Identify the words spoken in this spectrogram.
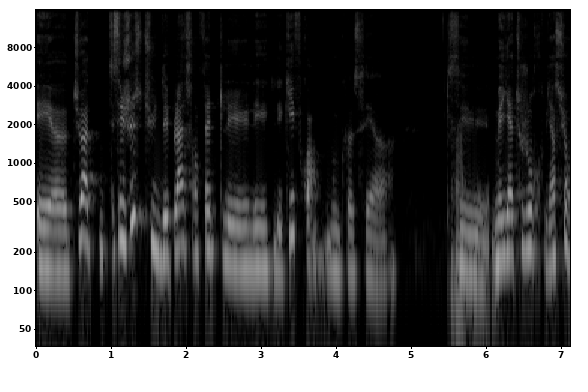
Et euh, tu vois, c'est juste tu déplaces en fait les les, les kiffs quoi. Donc euh, c'est c'est. Mais il y a toujours, bien sûr,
